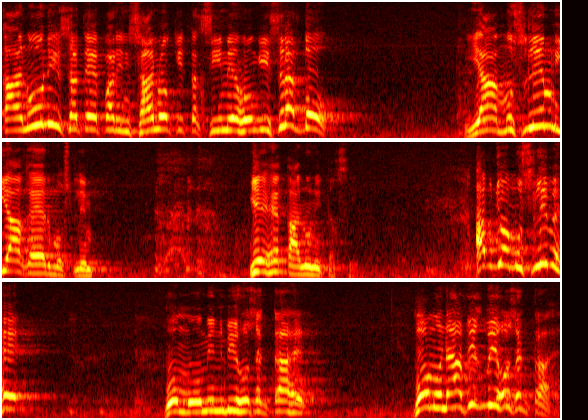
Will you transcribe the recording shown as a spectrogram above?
قانونی سطح پر انسانوں کی تقسیمیں ہوں گی صرف دو۔ یا مسلم یا غیر مسلم۔ یہ ہے قانونی تقسیم۔ اب جو مسلم ہے، وہ مومن بھی ہو سکتا ہے۔ وہ منافق بھی ہو سکتا ہے۔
